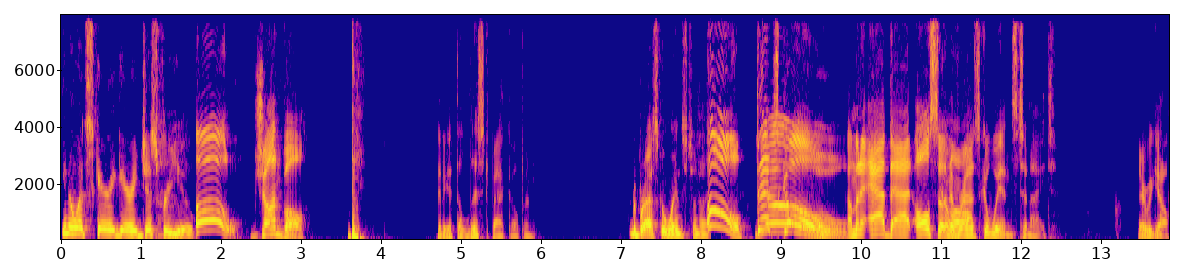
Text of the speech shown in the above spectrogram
You know what, Scary Gary? Just for you. Oh, John Ball. got to get the list back open. Nebraska wins tonight. Oh, let's No. go. I'm going to add that. Also, Hello. Nebraska wins tonight. There we go.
